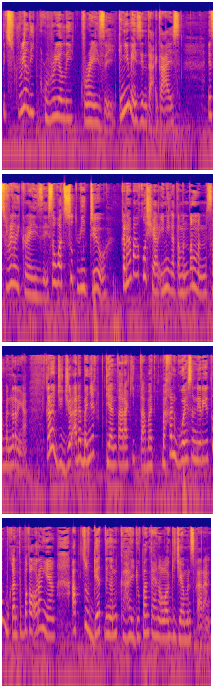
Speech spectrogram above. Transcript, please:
It's really really crazy. Can you imagine that guys It's really crazy. So what should we do? Kenapa aku share ini ke temen-temen sebenarnya? Karena jujur ada banyak di antara kita, bahkan gue sendiri itu bukan tipe orang yang up to date dengan kehidupan teknologi zaman sekarang.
